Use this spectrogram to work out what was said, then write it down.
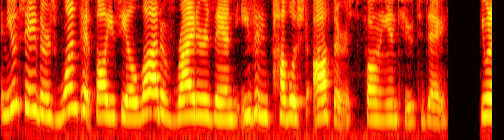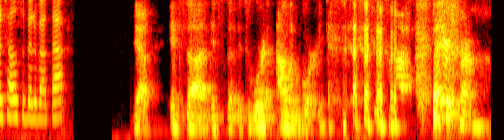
And you say there's one pitfall you see a lot of writers and even published authors falling into today. You want to tell us a bit about that? Yeah, it's uh, it's the it's the word allegory. Perhaps better term,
